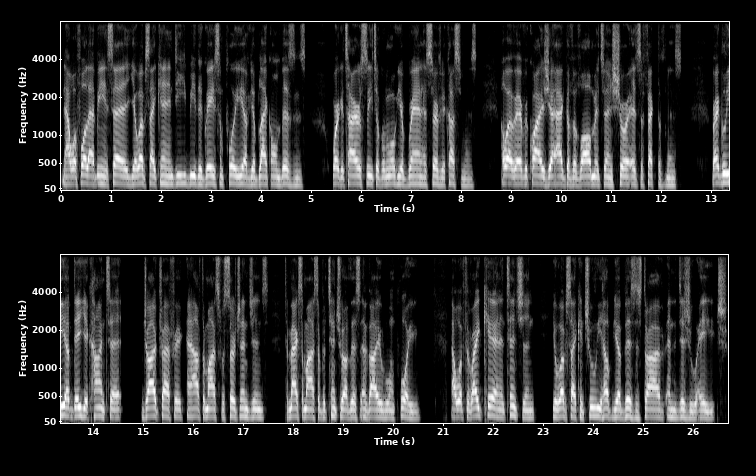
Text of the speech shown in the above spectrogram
Now, with all that being said, your website can indeed be the greatest employee of your Black owned business, working tirelessly to promote your brand and serve your customers. However, it requires your active involvement to ensure its effectiveness. Regularly update your content, drive traffic, and optimize for search engines to maximize the potential of this invaluable employee. Now, with the right care and intention, your website can truly help your business thrive in the digital age.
